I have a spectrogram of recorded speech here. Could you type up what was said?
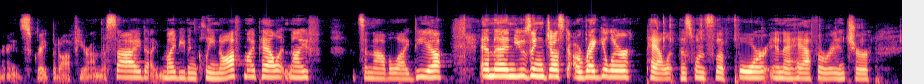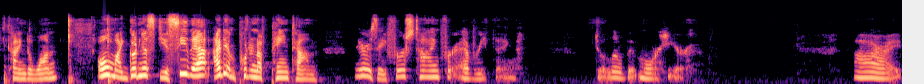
All right, scrape it off here on the side. I might even clean off my palette knife. It's a novel idea. And then using just a regular palette. This one's the four and a half or incher kind of one. Oh my goodness, do you see that? I didn't put enough paint on. There is a first time for everything. Do a little bit more here. All right.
